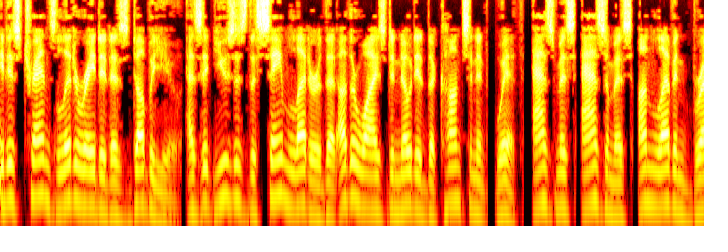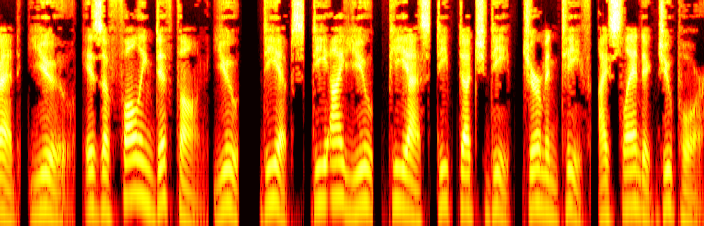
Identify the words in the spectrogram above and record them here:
It is transliterated as w as it uses the same letter that otherwise denoted the consonant, with, asmus azimus unleavened bread, u, is a falling diphthong u, dieps, diu, ps deep Dutch deep, German tief, Icelandic jupor.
